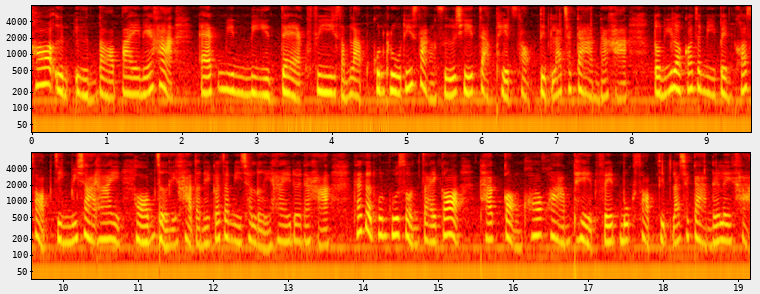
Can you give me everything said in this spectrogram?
ข้ออื่นๆต่อไปเนี่ยค่ะแอดมินมีแจกฟรีสำหรับคุณครูที่สั่งซื้อชีตจากเพจสอบติดราชการนะคะ ตัวนี้เราก็จะมีเป็นข้อสอบจริงวิชาให้พร้อมเฉลยค่ะ ตอนนี้ก็จะมีเฉลยให้ด้วยนะคะ ถ้าเกิดคุณครูสนใจก็ทักกล่องข้อความเพจ Facebook สอบติดราชการได้เลยค่ะ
